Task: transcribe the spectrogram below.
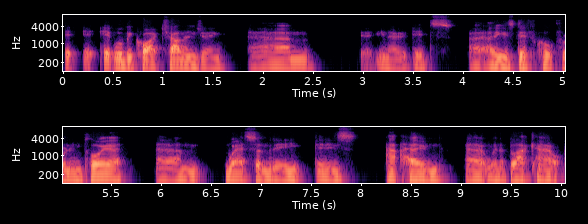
it, it will be quite challenging. Um, you know, it's I think it's difficult for an employer um, where somebody is at home uh, with a blackout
